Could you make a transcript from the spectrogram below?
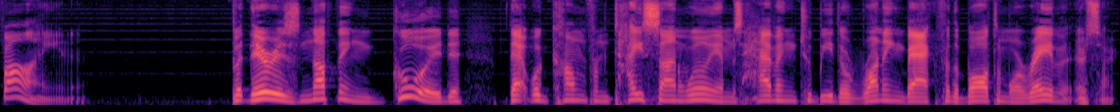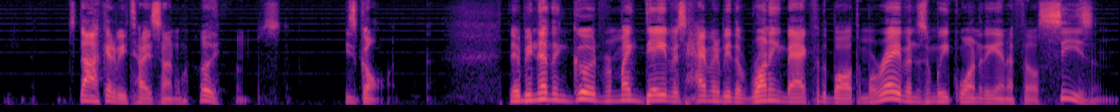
fine. But there is nothing good that would come from Tyson Williams having to be the running back for the Baltimore Ravens. Or sorry, it's not going to be Tyson Williams. He's gone. There'd be nothing good from Mike Davis having to be the running back for the Baltimore Ravens in week one of the NFL season.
